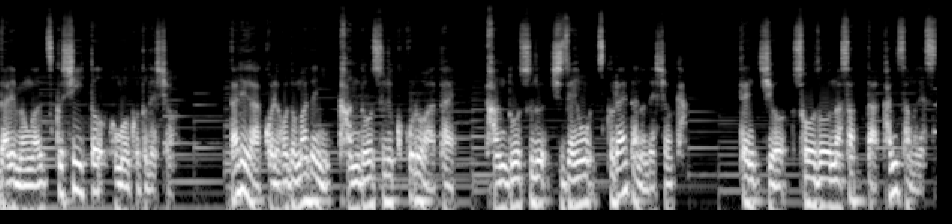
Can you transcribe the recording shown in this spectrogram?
誰もが美しいと思うことでしょう。誰がこれほどまでに感動する心を与え感動する自然を作られたのでしょうか。天地を創造なさった神様です。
